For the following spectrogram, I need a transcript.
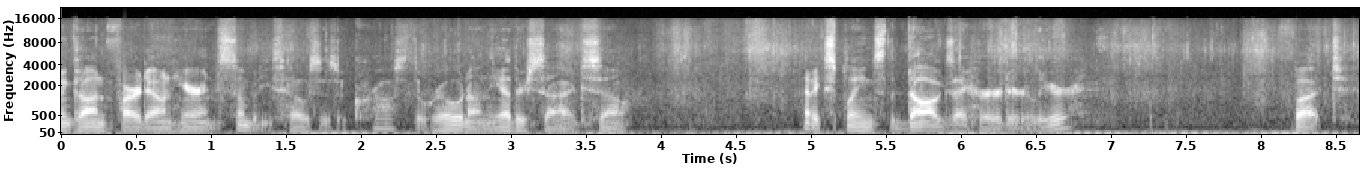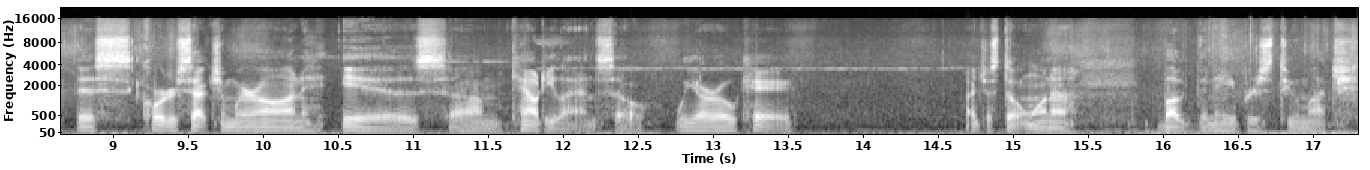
Haven't gone far down here and somebody's house is across the road on the other side, so that explains the dogs I heard earlier. But this quarter section we're on is um, county land, so we are okay. I just don't want to bug the neighbors too much.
